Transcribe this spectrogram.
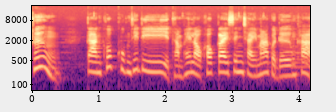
ครึ่ง การควบคุมที่ดีทำให้เราเข้าใกล้เส้นชัยมากกว่าเดิมค่ะ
